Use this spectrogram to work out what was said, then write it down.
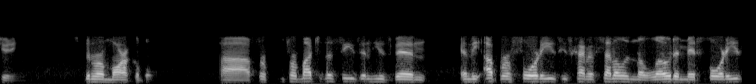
shooting. It's been remarkable. Uh, for for much of the season, he's been in the upper 40s. He's kind of settled in the low to mid 40s.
